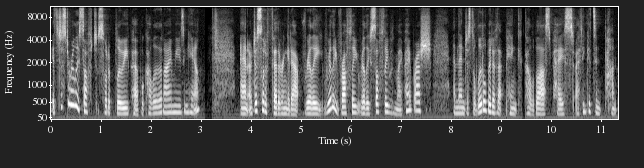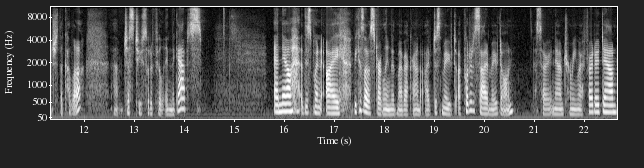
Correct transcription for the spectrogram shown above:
it's just a really soft sort of bluey purple color that I'm using here and I'm just sort of feathering it out really, really roughly, really softly with my paintbrush, and then just a little bit of that pink Colour Blast paste. I think it's in Punch, the colour, um, just to sort of fill in the gaps. And now at this point, I because I was struggling with my background, I've just moved, I put it aside and moved on. So now I'm trimming my photo down.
